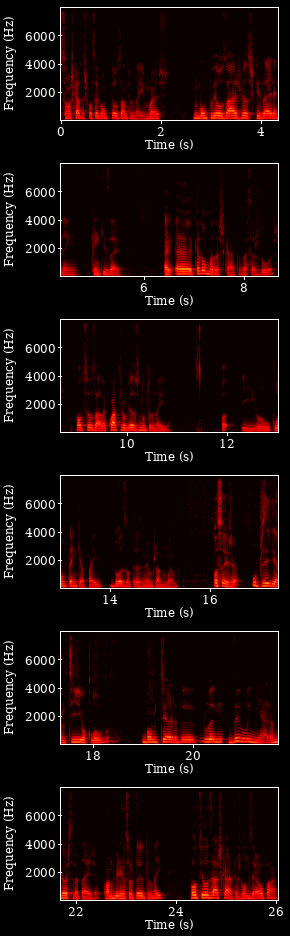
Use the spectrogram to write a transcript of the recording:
são as cartas que vocês vão poder usar no torneio, mas não vão poder usar às vezes quiserem, nem quem quiser. A, a, cada uma das cartas, essas duas, pode ser usada 4 vezes num torneio. E o, clube tem que é aí 12 ou 13 mesmo, já não me lembro. Ou seja, o presidente e o clube vão ter de delinear a melhor estratégia quando virem sorteio do torneio para utilizar as cartas. Vão dizer, opa,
